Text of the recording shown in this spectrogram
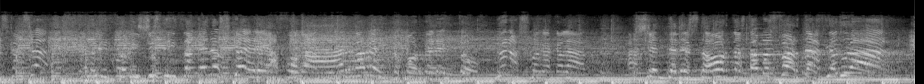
descansar. El circo de injustiza que nos quere afogar. Barreito por dereito, non nos van a calar. A xente desta horta estamos fartas de adorar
